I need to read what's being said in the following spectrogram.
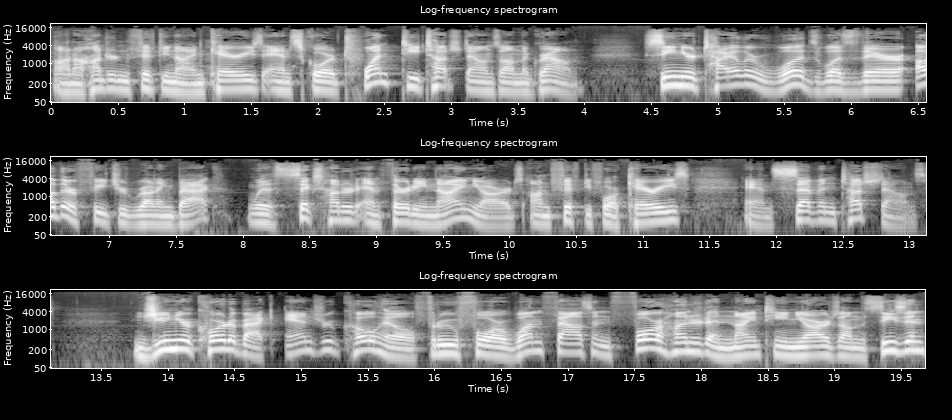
on 159 carries and scored 20 touchdowns on the ground. Senior Tyler Woods was their other featured running back with 639 yards on 54 carries and 7 touchdowns. Junior quarterback Andrew Cohill threw for 1,419 yards on the season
